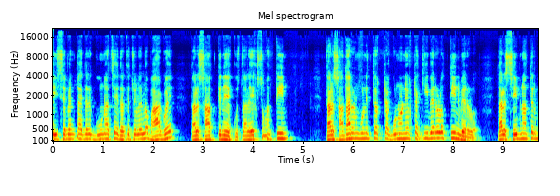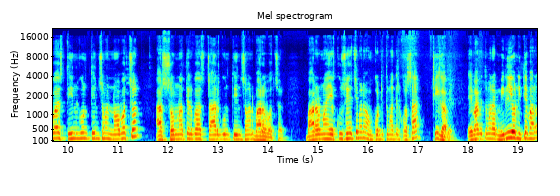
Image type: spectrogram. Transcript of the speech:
এই সেভেনটা এদের গুণ আছে, এদেরকে চলে এলো ভাগ হয়ে, তাহলে সাত তিনে একুশ, তাহলে এক্স সমান তিন। তাহলে সাধারণ গুণিতকটা, গুণনীয়কটা কী বেরোলো? তিন বেরোলো। তাহলে শিবনাথের বয়স তিন গুণ তিন সমান ন বছর, আর সোমনাথের বয়স চার গুণ তিন সমান বারো বছর। বারো, নয়, একুশ হয়েছে মানে অঙ্কটি তোমাদের কষা ঠিক হবে। এভাবে তোমরা মিলিয়েও নিতে পারো।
